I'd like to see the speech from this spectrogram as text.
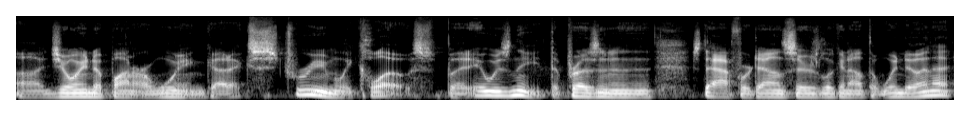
uh, joined up on our wing, got extremely close, but it was neat. The president and the staff were downstairs looking out the window, and that,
